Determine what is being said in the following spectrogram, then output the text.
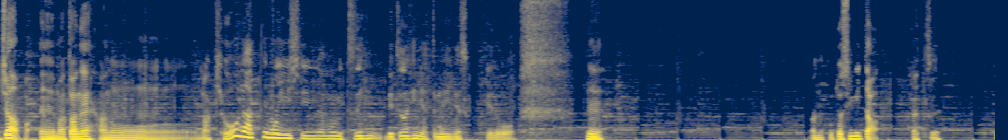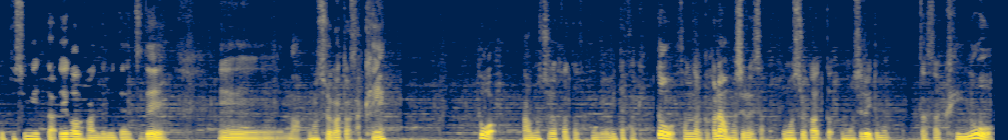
じゃあ、えー、またね、あのー、まあ、今日やってもいいし、もう別別の日にやってもいいですけど、ね、あの、今年見たやつ？今年見た映画館で見たやつで、えー、まあ、面白かった作品？と、あ、面白かった作品で見た作品と、その中から面白いさ、面白かった、面白いと思った作品を、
